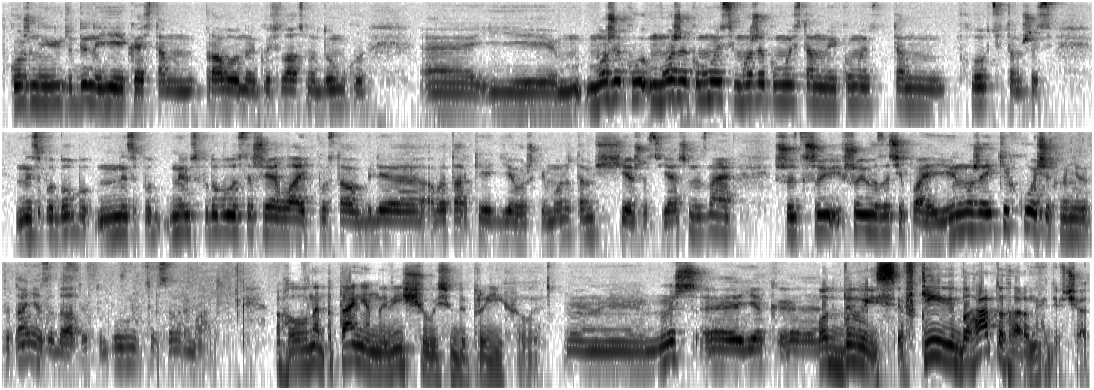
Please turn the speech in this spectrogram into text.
в кожної людини є якесь там право на якусь власну думку. Е, і може, може комусь, може комусь там якомусь там хлопцю там щось не сподоб... не, спод, не сподобалося, що я лайк поставив біля аватарки дівчинки. Може там ще щось. Я ж не знаю, що, що, що його зачіпає. І він може яке хоче мені питання задати, тому це все нормально. головне питання, навіщо ви сюди приїхали? Е, Ми ж е, як е, От дивись, в Києві багато гарних дівчат.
